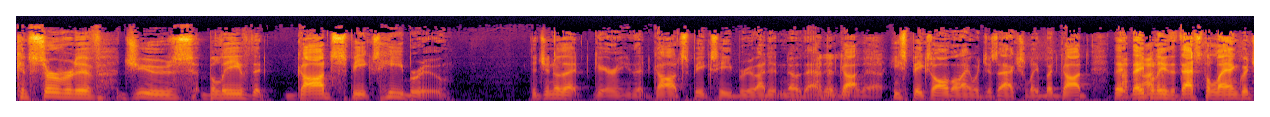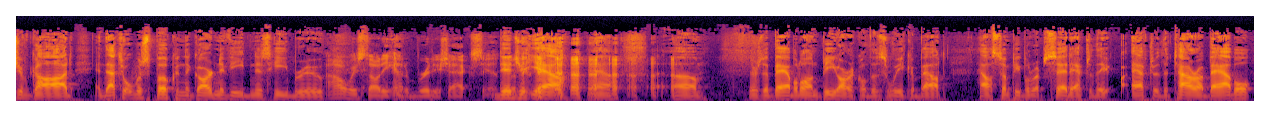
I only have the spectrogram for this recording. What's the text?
conservative Jews believe that God speaks Hebrew. Did you know that, Gary? That God speaks Hebrew? I didn't know that. I didn't God, know that. He speaks all the languages actually, but God, they, I- they I- believe that that's the language of God, and that's what was spoken in the Garden of Eden is Hebrew. I always thought he had a British accent. Did you? Yeah, yeah. Um, there's a Babylon Bee article this week about how some people are upset after the after the Tower of Babel.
